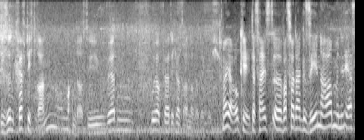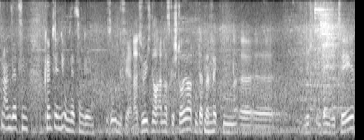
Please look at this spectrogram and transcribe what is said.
Die sind kräftig dran und machen das. Die werden früher fertig als andere, denke ich. Ah ja, okay. Das heißt, äh, was wir da gesehen haben in den ersten Ansätzen, könnte in die Umsetzung gehen. So ungefähr. Natürlich noch anders gesteuert mit der Mhm. perfekten äh, äh, Lichtintensität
